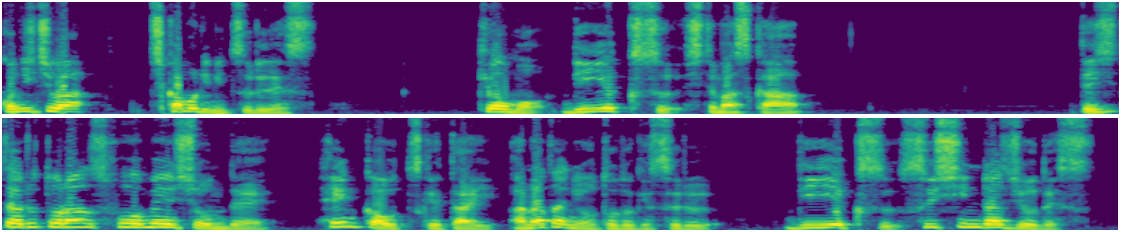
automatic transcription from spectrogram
こんにちは、近森光です。今日も DX してますか？デジタルトランスフォーメーションで変化をつけたいあなたにお届けする DX 推進ラジオです。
